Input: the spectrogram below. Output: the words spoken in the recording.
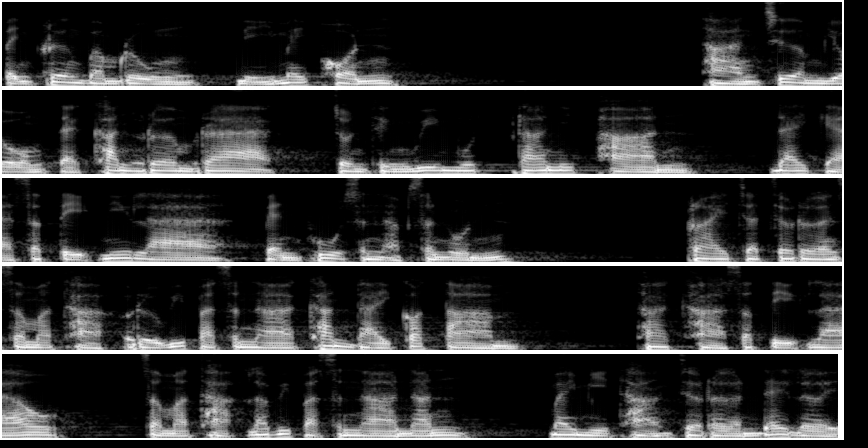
เป็นเครื่องบำรุง หนีไม่พ้น ทางเชื่อมโยงแต่ขั้นเริ่มแรกจนถึงวิมุตติพระนิพพาน ได้แก่สตินี่แลเป็นผู้สนับสนุน ใครจะเจริญสมถะหรือวิปัสสนาขั้นใดก็ตาม ถ้าขาดสติแล้ว สมถะและวิปัสสนานั้นไม่มีทางเจริญได้เลย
